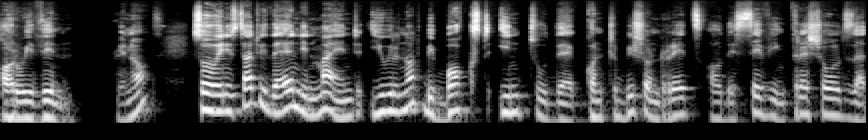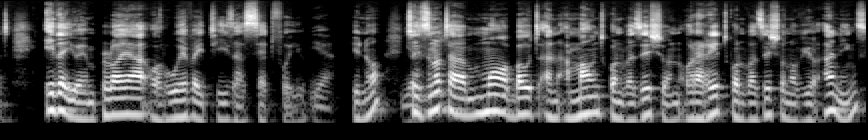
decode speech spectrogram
or within, you know? So when you start with the end in mind, you will not be boxed into the contribution rates or the saving thresholds that either your employer or whoever it is has set for you yeah. you know? So it's not a, more about an amount conversation or a rate conversation of your earnings.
